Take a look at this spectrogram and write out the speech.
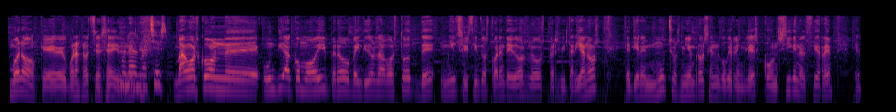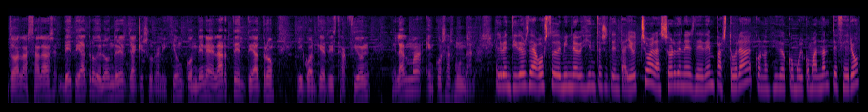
Bueno, que buenas noches, ¿eh? Buenas noches. Vamos con eh, un día como hoy, pero 22 de agosto de 1642, los presbiterianos, que tienen muchos miembros en el gobierno inglés, consiguen el cierre de todas las salas de teatro de Londres, ya que su religión condena el arte, el teatro y cualquier distracción del alma en cosas mundanas. El 22 de agosto de 1978, a las órdenes de Eden Pastora, conocido como el Comandante Cero,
